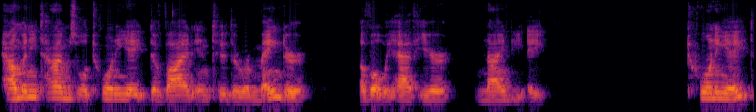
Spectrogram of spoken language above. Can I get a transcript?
How many times will 28 divide into the remainder of what we have here, 98? 28,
